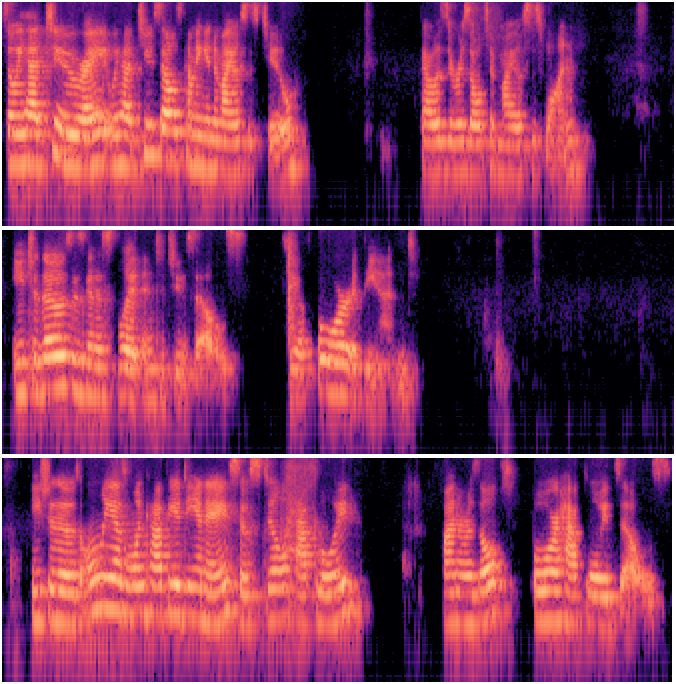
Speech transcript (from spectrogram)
So we had two, right? We had two cells coming into meiosis two. That was the result of meiosis one. Each of those is going to split into two cells. So you have four at the end. Each of those only has one copy of DNA, so still haploid. Final result, four haploid cells.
